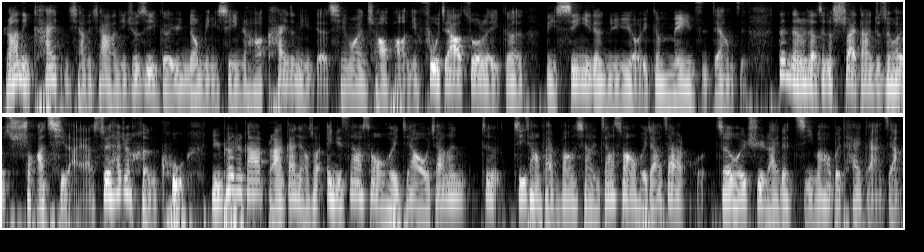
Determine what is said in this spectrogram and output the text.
然后你开，你想一下，你就是一个运动明星，然后开着你的千万超跑，你副驾坐了一个你心仪的女友，一个妹子这样子。那男主角这个帅当然就是会耍起来啊，所以他就很酷。女朋友就跟他本来跟他讲说，哎，你是要送我回家，我家跟这个机场反方向，你这样送我回家再折回去来得及吗？会不会太赶？这样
